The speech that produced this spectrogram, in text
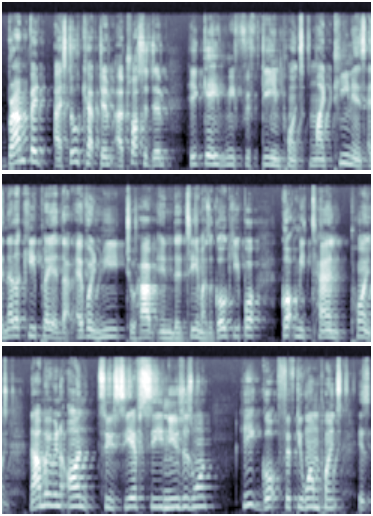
Bamford, I still kept him, I trusted him. He gave me 15 points. Martinez, another key player that ever need to have in the team as a goalkeeper, got me 10 points. Now moving on to CFC News' one, he got 51 points. Is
